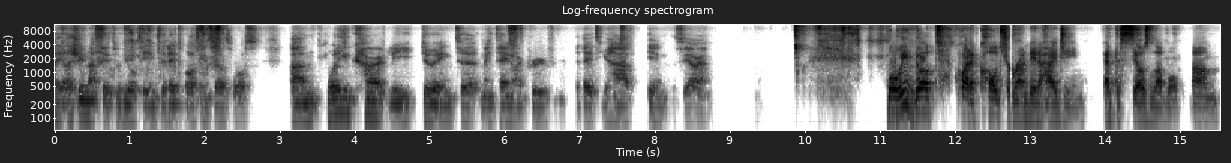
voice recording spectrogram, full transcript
I assume that fits with your team, so data quality in Salesforce. Um, what are you currently doing to maintain or improve the data you have in the CRM? Well, we built quite a culture around data hygiene at the sales level. Um,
